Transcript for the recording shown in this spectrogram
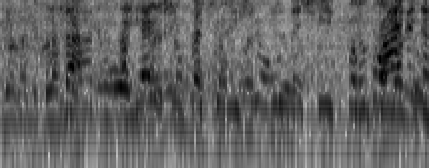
сделали Да, проплату. а я еще хочу еще уточнить по поводу... правильно.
